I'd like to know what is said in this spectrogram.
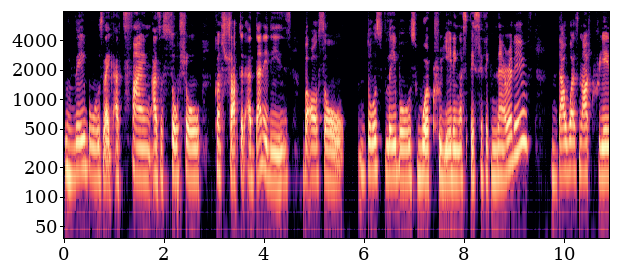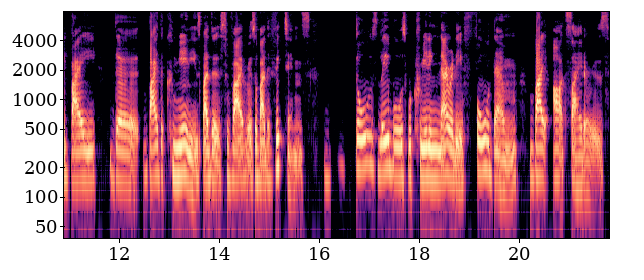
labels like assigned as a social constructed identities, but also those labels were creating a specific narrative that was not created by the by the communities by the survivors or by the victims. Those labels were creating narrative for them by outsiders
